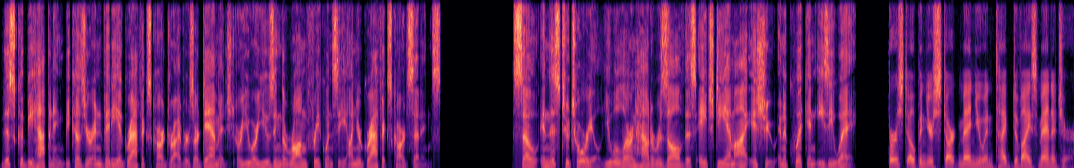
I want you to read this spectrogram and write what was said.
this could be happening because your NVIDIA graphics card drivers are damaged or you are using the wrong frequency on your graphics card settings. So, in this tutorial you will learn how to resolve this HDMI issue in a quick and easy way. First open your Start menu and type Device Manager.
